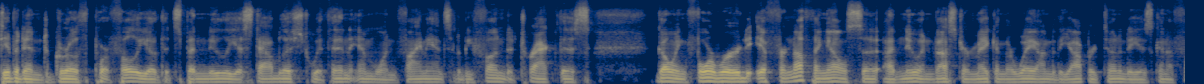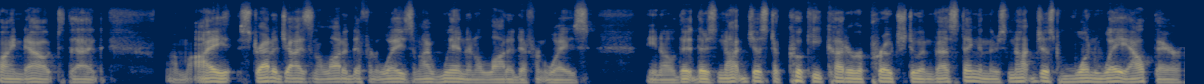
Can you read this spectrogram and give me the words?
dividend growth portfolio that's been newly established within M1 Finance. It'll be fun to track this going forward. If for nothing else, a, a new investor making their way onto the opportunity is going to find out that um, I strategize in a lot of different ways and I win in a lot of different ways. You know, there, there's not just a cookie cutter approach to investing, and there's not just one way out there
